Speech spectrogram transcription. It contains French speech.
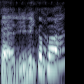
Salut, les copains.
